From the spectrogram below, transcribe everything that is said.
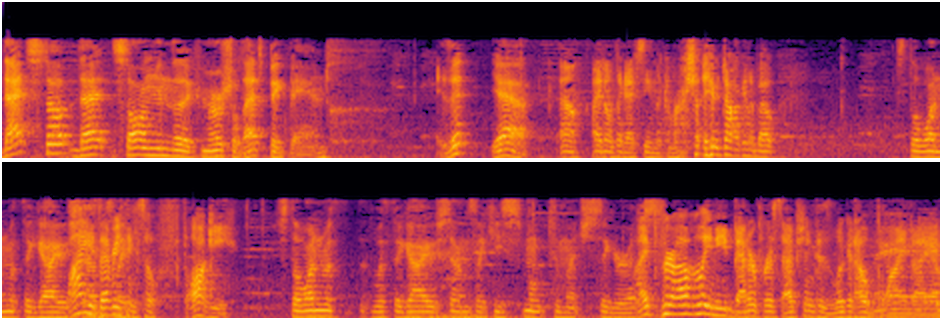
that stuff that song in the commercial, that's big band. Is it? Yeah. Oh, I don't think I've seen the commercial you're talking about. It's the one with the guy who Why sounds is everything like, so foggy? It's the one with with the guy who sounds like he smoked too much cigarettes. I probably need better perception because look at how blind I am.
